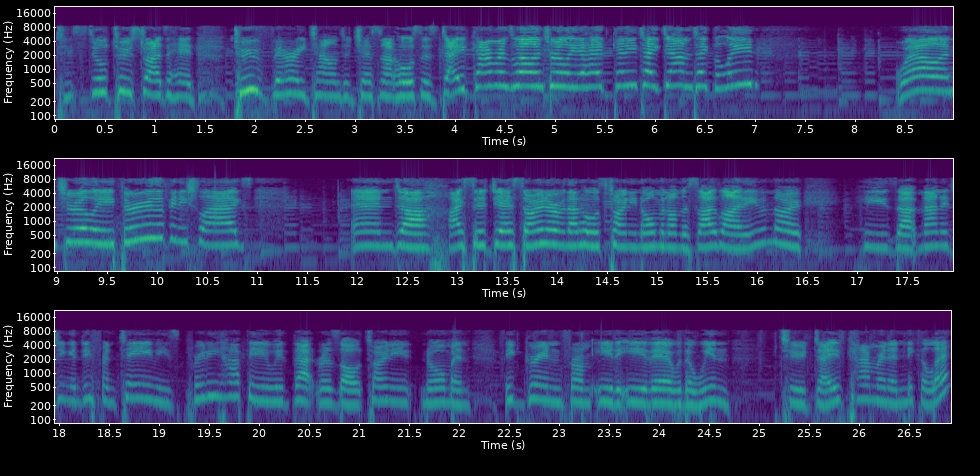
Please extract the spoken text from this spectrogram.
two, still two strides ahead. Two very talented chestnut horses. Dave Cameron's well and truly ahead. Can he take down and take the lead? Well and truly through the finish flags. And uh, I suggest owner of that horse, Tony Norman, on the sideline, even though He's uh, managing a different team. He's pretty happy with that result. Tony Norman, big grin from ear to ear there with a win to Dave Cameron and Nicolette.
